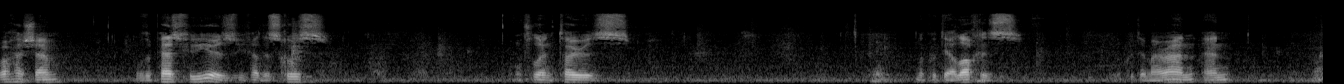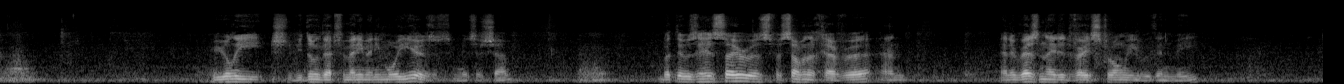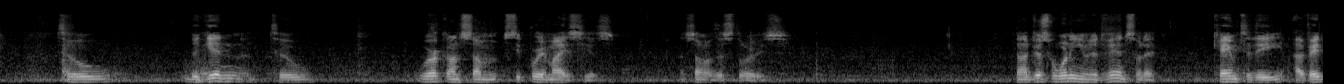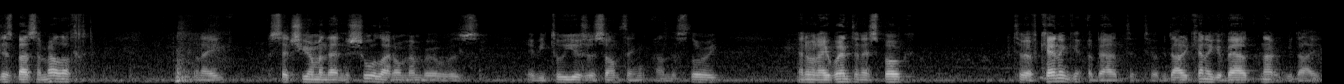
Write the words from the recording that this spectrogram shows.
Baruch Hashem, over the past few years, we've had the schus of learn Torah's. Likutei Halachas, Likutei Maran, and we really should be doing that for many, many more years, Mitzvah Hashem. But there was a Hisayrus for some of the Chevra, and, and it resonated very strongly within me. To begin to work on some Sipuri Maisias, and some of the stories. Now, I'm just warning you in advance when it came to the Avedas Basamelech, when I said Shirim on that in Shul, I don't remember, it was maybe two years or something on the story. And when I went and I spoke to Rav Koenig about, to Rav Gedali Koenig about, not Rav Gedali,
